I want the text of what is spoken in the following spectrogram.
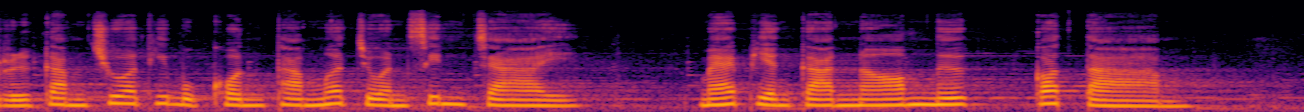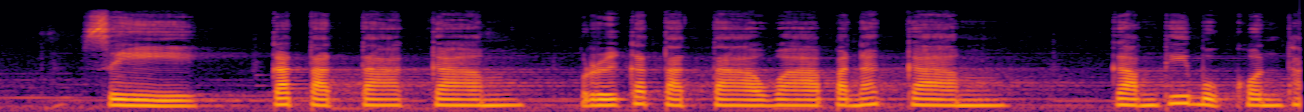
หรือกรรมชั่วที่บุคคลทำเมื่อจวนสิ้นใจ แม้เพียงการน้อมนึกก็ตาม 4. กตัตตากรรม หรือกตัตตาวาปนกรรม กรรมที่บุคคลท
